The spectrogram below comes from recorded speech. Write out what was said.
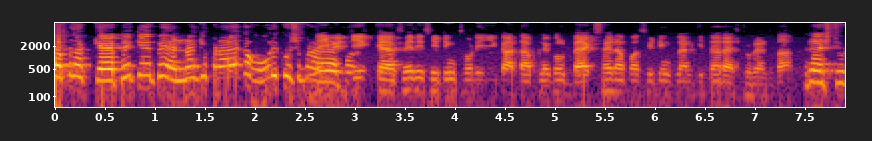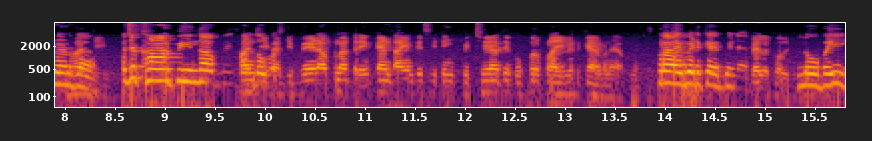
ਆਪਣਾ ਕੈਫੇ ਕੈਫੇ ਇੰਨਾ ਕੀ ਬਣਾਇਆ ਕਿ ਹੋਰ ਹੀ ਕੁਝ ਨਹੀਂ ਬਣਾਇਆ ਵੀਰ ਆਪਾਂ? ਜੀ ਕੈਫੇ ਦੀ ਸੀਟਿੰਗ ਥੋੜੀ ਜੀ ਘੱਟ ਆ ਆਪਣੇ ਕੋਲ ਬੈਕ ਸਾਈਡ ਆਪਾਂ ਸੀਟਿੰਗ ਪਲਾਨ ਕੀਤਾ ਰੈਸਟੋਰੈਂਟ ਦਾ। ਰੈਸਟੋਰੈਂਟ ਦਾ। ਹਾਂਜੀ। ਅੱਛਾ ਖਾਣ ਪੀਣ ਦਾ ਹਾਂਜੀ ਬੰਦੋਬਸਤ। ਹਾਂਜੀ ਮੇਨ ਆਪਣਾ ਡਰਿੰਕ ਐਂਡ ਡਾਈਨ ਦੀ ਸੀਟਿੰਗ ਪਿੱਛੇ ਆ ਤੇ ਉੱਪਰ ਪ੍ਰਾਈਵੇਟ ਕੈਬਨ ਹੈ ਆਪਣੇ। ਪ੍ਰਾਈਵੇਟ ਕੈਬਿਨ ਹੈ ਬਿਲਕੁਲ ਜੀ। ਲੋ ਬਈ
